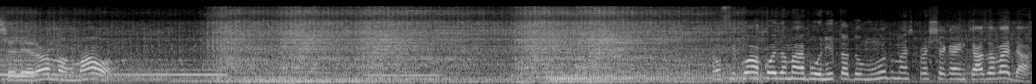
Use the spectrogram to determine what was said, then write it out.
Acelerando normal, ó. Não ficou a coisa mais bonita do mundo, mas para chegar em casa vai dar.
